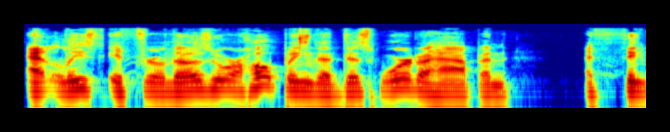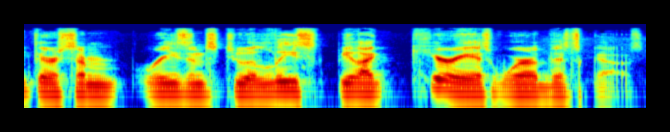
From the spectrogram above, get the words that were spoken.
at least if for those who are hoping that this were to happen, I think there's some reasons to at least be like curious where this goes.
